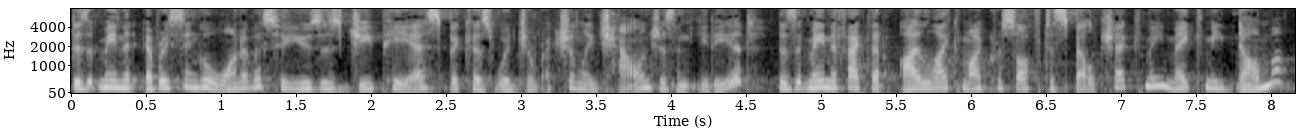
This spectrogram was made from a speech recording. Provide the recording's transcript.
Does it mean that every single one of us who uses GPS because we're directionally challenged is an idiot? Does it mean the fact that I like Microsoft to spell check me make me dumb?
